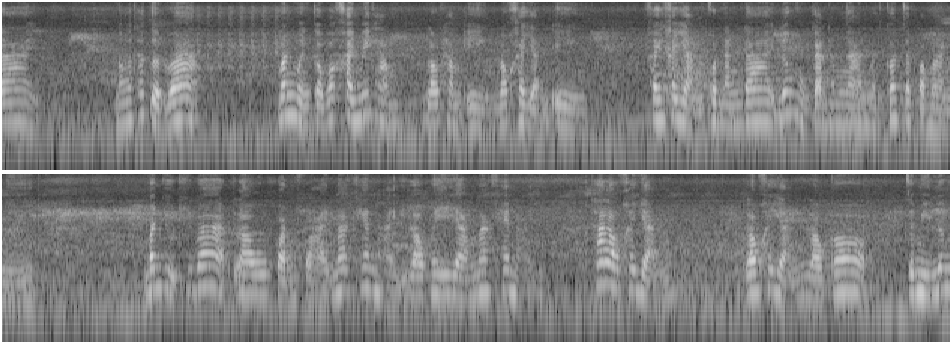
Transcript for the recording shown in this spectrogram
ได้เนาะถ้าเกิดว่ามันเหมือนกับว่าใครไม่ทำเราทำเอง เราขยันเอง ใครขยันคนนั้นได้ เรื่องของการทำงานมันก็จะประมาณนี้ มันอยู่ที่ว่าเราขวนขวายมากแค่ไหน เราพยายามมากแค่ไหน ถ้าเราขยัน เราขยันเราก็จะมีเรื่อง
